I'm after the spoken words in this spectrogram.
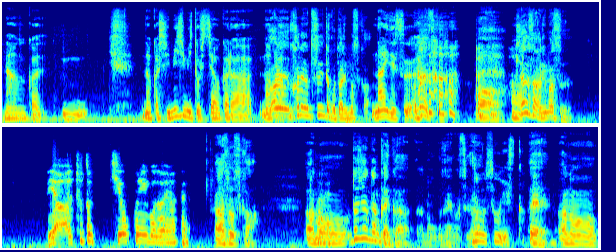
なんか、うん。なんかしみじみとしちゃうから、なんあれ、か、金ついたことありますか？ないです。あないですか？ああ。はい北谷さんあります？いやー、ちょっと記憶にございません。あそうですか。あの、私は何回か、あの、ございますが。のそうですか。ええ、あの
